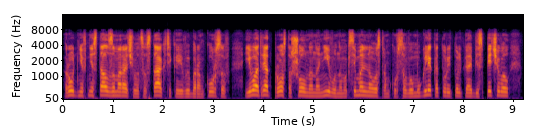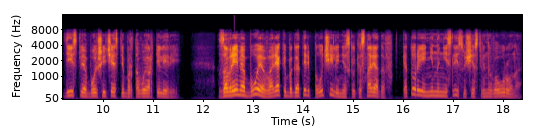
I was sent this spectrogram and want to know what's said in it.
Руднев не стал заморачиваться с тактикой и выбором курсов. Его отряд просто шел на Наниву на максимально остром курсовом угле, который только обеспечивал действия большей части бортовой артиллерии. За время боя Варяг и Богатырь получили несколько снарядов, которые не нанесли существенного урона.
